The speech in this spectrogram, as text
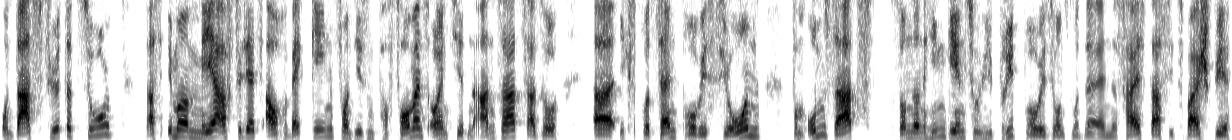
Und das führt dazu, dass immer mehr Affiliates auch weggehen von diesem performanceorientierten Ansatz, also äh, x Prozent Provision vom Umsatz, sondern hingehen zu Hybrid-Provisionsmodellen. Das heißt, dass sie zum Beispiel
